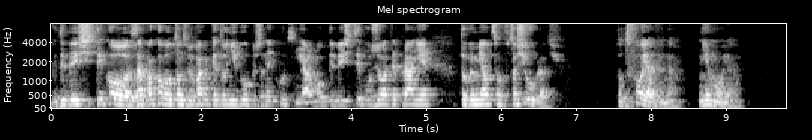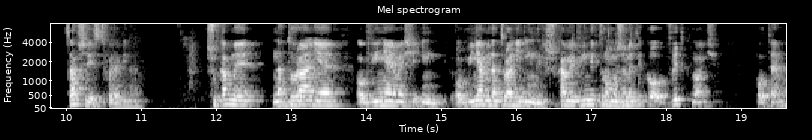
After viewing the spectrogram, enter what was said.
Gdybyś tylko zapakował tą zmywarkę, to nie byłoby żadnej kłótni. Albo gdybyś ty włożyła te pranie, to bym miał co, w co się ubrać. To twoja wina, nie moja. Zawsze jest twoja wina. Szukamy naturalnie, obwiniamy się in, obwiniamy naturalnie innych. Szukamy winy, którą możemy tylko wytknąć potem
